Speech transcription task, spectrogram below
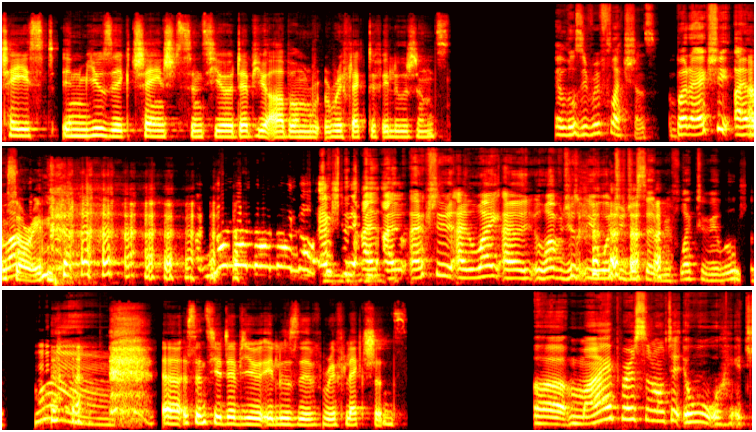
taste in music changed since your debut album, Reflective Illusions? Elusive Reflections. But actually, I I'm love sorry. no. Actually, I, I actually I like I love just what you just said. Reflective illusions. Mm. Uh, since your debut, Elusive Reflections. Uh, my personal t- oh, it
